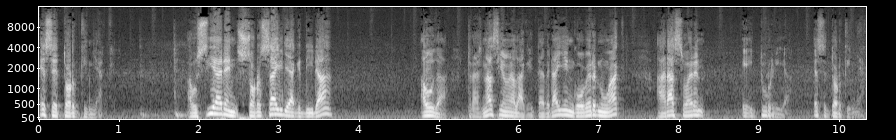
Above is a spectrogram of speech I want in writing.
ez etorkinak. Hauziaren sortzaileak dira, hau da, transnazionalak eta beraien gobernuak arazoaren eiturria, ez etorkinak.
